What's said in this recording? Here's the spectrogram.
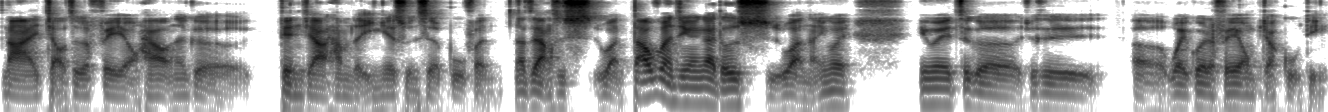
拿来缴这个费用，还有那个店家他们的营业损失的部分。那这样是十万，大部分金额应该都是十万啊，因为因为这个就是呃违规的费用比较固定。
